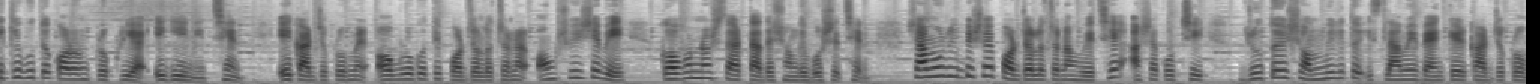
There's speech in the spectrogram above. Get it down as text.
একীভূতকরণ প্রক্রিয়া এগিয়ে নিচ্ছেন। এই কার্যক্রমের অগ্রগতি পর্যালোচনার অংশ হিসেবে গভর্নর স্যার তাদের সঙ্গে বসেছেন। সামগ্রিক বিষয়ে পর্যালোচনা হয়েছে। আশা করছি দ্রুতই সম্মিলিত ইসলামী ব্যাংকের কার্যক্রম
